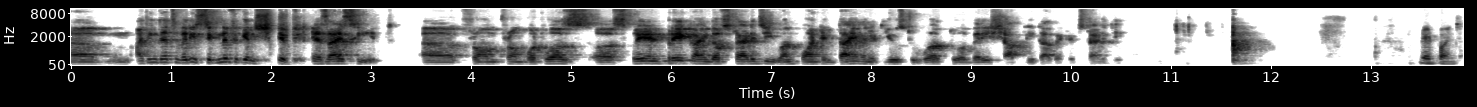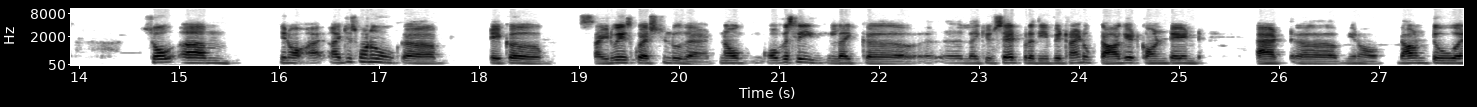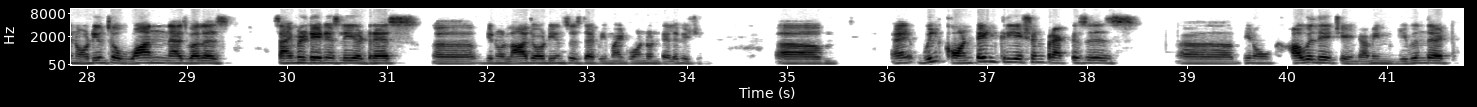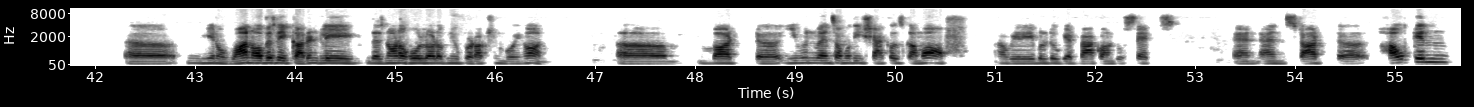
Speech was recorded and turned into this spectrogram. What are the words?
um, I think that's a very significant shift as I see it. Uh, from from what was a spray and pray kind of strategy one point in time, and it used to work to a very sharply targeted strategy. Great points. So, um, you know, I, I just want to uh, take a sideways question to that. Now obviously like uh, uh, like you said pradeep we're trying to target content at uh, you know down to an audience of one as well as simultaneously address uh, you know large audiences that we might want on television. Um, and will content creation practices uh, you know how will they change? I mean given that uh, you know one obviously currently there's not a whole lot of new production going on but uh, even when some of these shackles come off uh, we're able to get back onto sets and and start uh, how can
